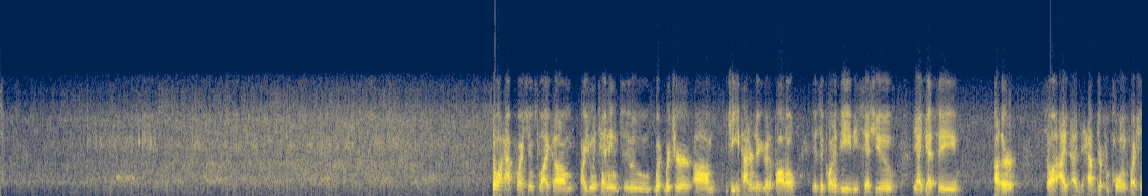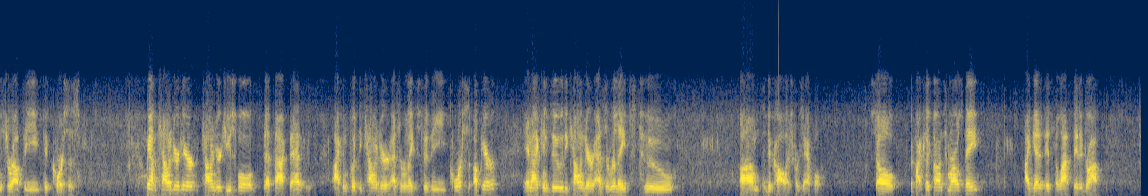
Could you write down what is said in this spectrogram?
So I have questions like, um, are you intending to, what, what's your um, GE pattern that you're going to follow? Is it going to be the CSU, the IGETC, other? So I, I have different polling questions throughout the, the courses. We have a calendar here. Calendar is useful, the fact that I can put the calendar as it relates to the course up here, and I can do the calendar as it relates to um, the college, for example. So if I clicked on tomorrow's date, I get it's the last day to drop.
